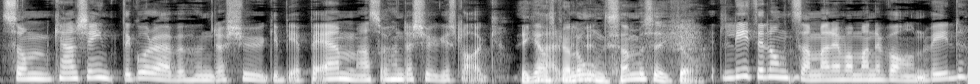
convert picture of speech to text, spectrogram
som kanske inte går över 120 bpm, alltså 120 slag. Det är ganska långsam musik då. Lite långsammare än vad man är van vid.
